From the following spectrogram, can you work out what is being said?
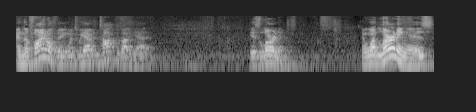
And the final thing, which we haven't talked about yet, is learning. And what learning is,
